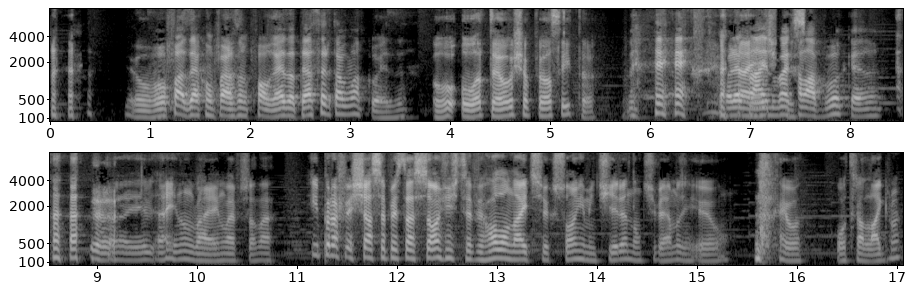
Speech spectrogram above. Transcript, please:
Eu vou fazer a comparação com Fall Guys até acertar alguma coisa. Ou, ou até o chapéu aceitar. Olha Aí pra é aí, não vai calar a boca, né? aí, aí não vai, aí não vai funcionar. E pra fechar essa apresentação, a gente teve Hollow Knight Silk Song, mentira, não tivemos, eu caiu outra lágrima.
